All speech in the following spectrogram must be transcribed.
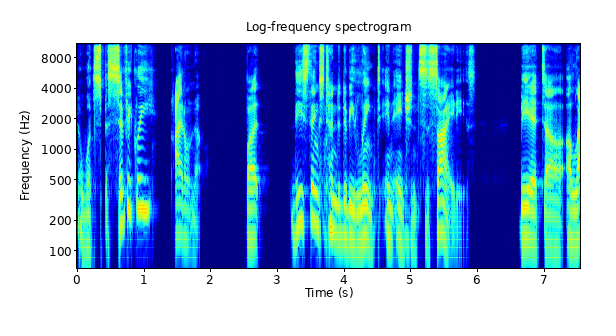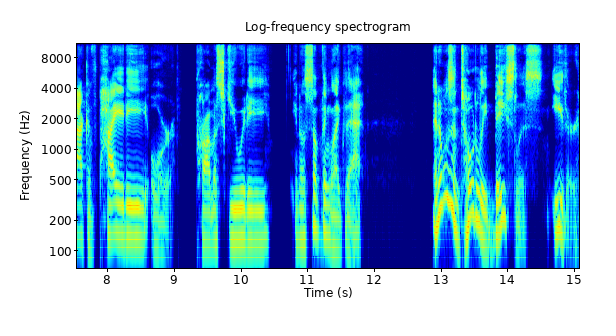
Now, what specifically, I don't know. But these things tended to be linked in ancient societies, be it uh, a lack of piety or promiscuity, you know, something like that. And it wasn't totally baseless either.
